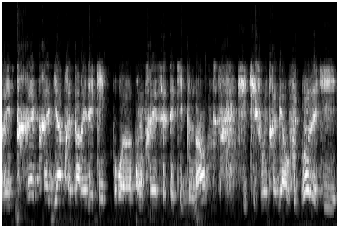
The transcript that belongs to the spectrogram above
avait très très bien préparé l'équipe pour euh, contrer cette équipe de Nantes qui, jouait très bien au football et qui,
